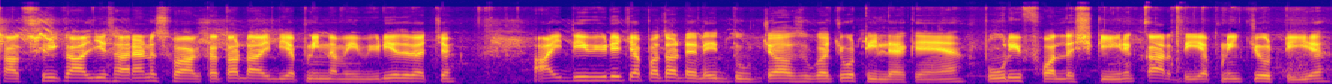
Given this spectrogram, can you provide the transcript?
ਸਤਿ ਸ੍ਰੀ ਅਕਾਲ ਜੀ ਸਾਰਿਆਂ ਨੂੰ ਸਵਾਗਤ ਹੈ ਤੁਹਾਡਾ ਅੱਜ ਦੀ ਆਪਣੀ ਨਵੀਂ ਵੀਡੀਓ ਦੇ ਵਿੱਚ। ਅੱਜ ਦੀ ਵੀਡੀਓ 'ਚ ਆਪਾਂ ਤੁਹਾਡੇ ਲਈ ਦੂਜਾ ਸੂਗਾ ਝੋਟੀ ਲੈ ਕੇ ਆਏ ਆ ਪੂਰੀ ਫੁੱਲ ਸ਼ਕੀਨ ਘਰ ਦੀ ਆਪਣੀ ਝੋਟੀ ਹੈ।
